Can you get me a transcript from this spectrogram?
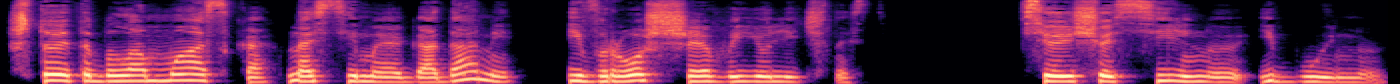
что это была маска, носимая годами и вросшая в ее личность. Все еще сильную и буйную.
